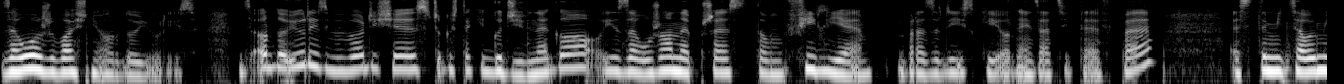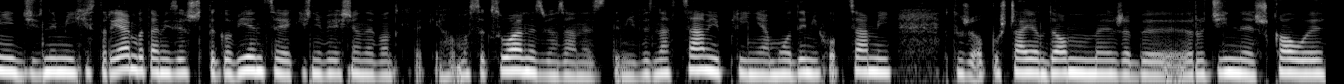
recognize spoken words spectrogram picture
założy właśnie Ordo Juris. Więc Ordo Juris wywodzi się z czegoś takiego dziwnego, jest założone przez tą filię brazylijskiej organizacji TFP, z tymi całymi dziwnymi historiami, bo tam jest jeszcze tego więcej, jakieś niewyjaśnione wątki takie homoseksualne związane z tymi wyznawcami Plinia, młodymi chłopcami, którzy opuszczają domy, żeby rodziny, szkoły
